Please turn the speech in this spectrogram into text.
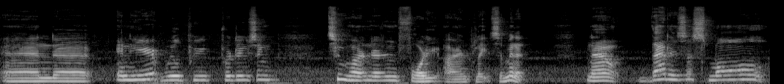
And uh, in here we'll be producing 240 iron plates a minute. Now, that is a small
